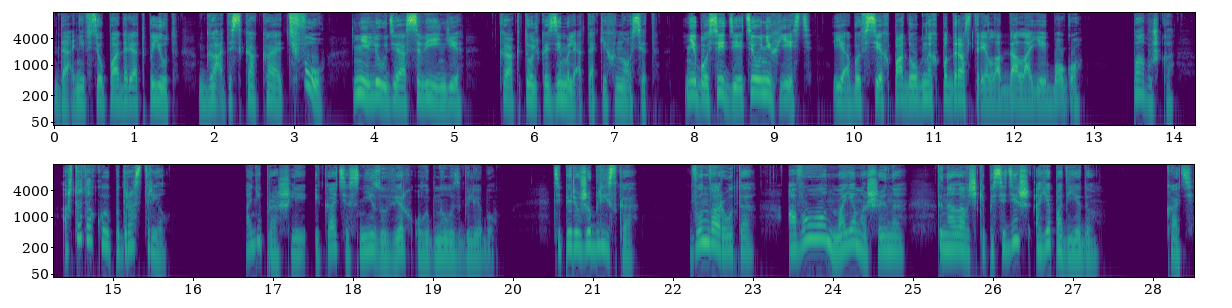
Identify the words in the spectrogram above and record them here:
«Да они все подряд пьют. Гадость какая! Тьфу! Не люди, а свиньи! Как только земля таких носит! Небось и дети у них есть! Я бы всех подобных под расстрел отдала ей-богу!» «Бабушка, а что такое подрастрел?» Они прошли, и Катя снизу вверх улыбнулась Глебу. «Теперь уже близко. Вон ворота, а вон моя машина. Ты на лавочке посидишь, а я подъеду». «Кать,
